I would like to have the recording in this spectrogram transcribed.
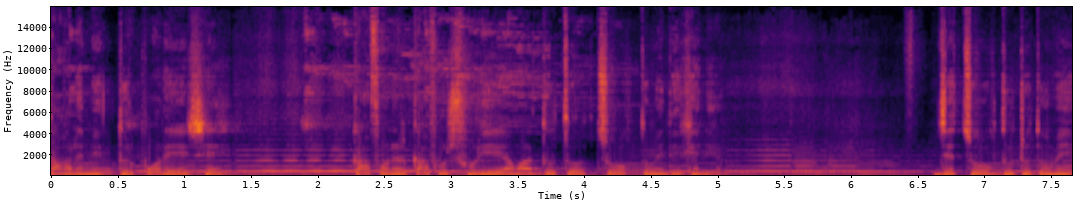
তাহলে মৃত্যুর পরে এসে কাফনের কাপড় সরিয়ে আমার দুটো চোখ তুমি দেখে নিও। যে চোখ দুটো তুমি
